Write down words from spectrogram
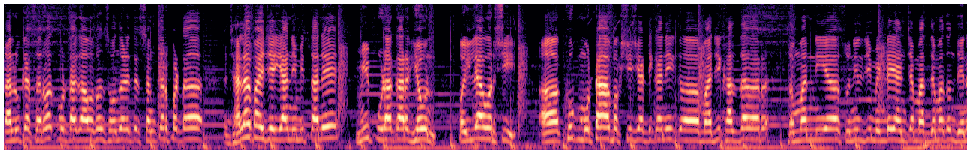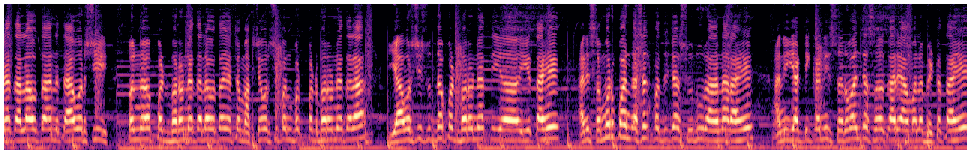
तालुक्यात सर्वात मोठा गाव असून सौंदर्य येथे संकरपट झाला पाहिजे या निमित्ताने मी पुढाकार घेऊन पहिल्या वर्षी खूप मोठा बक्षीस या ठिकाणी माजी खासदार सन्माननीय सुनीलजी मेंढे यांच्या माध्यमातून देण्यात आला होता आणि त्यावर्षी पण पट भरवण्यात आला होता. याच्या मागच्या वर्षी पण पट पट भरवण्यात आला. यावर्षी सुद्धा पट भरवण्यात येत आहे आणि समर्पण अशाच पद्धतीच्या सुरू राहणार आहे. आणि या ठिकाणी सर्वांच्या सहकार्य आम्हाला भेटत आहे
